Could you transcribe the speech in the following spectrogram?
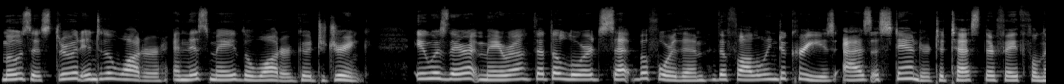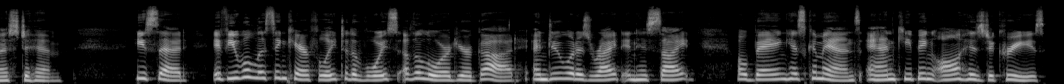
Moses threw it into the water, and this made the water good to drink. It was there at Marah that the Lord set before them the following decrees as a standard to test their faithfulness to him. He said, If you will listen carefully to the voice of the Lord your God, and do what is right in his sight, obeying his commands and keeping all his decrees,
